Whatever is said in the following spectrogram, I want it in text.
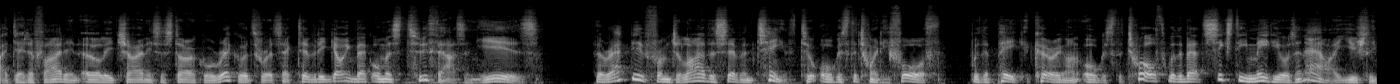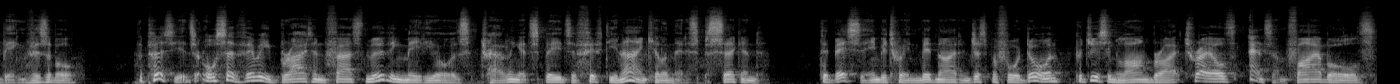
identified in early Chinese historical records for its activity going back almost 2,000 years. They're active from July the 17th to August the 24th with a peak occurring on August the 12th with about 60 meteors an hour usually being visible. The Perseids are also very bright and fast moving meteors, travelling at speeds of 59 kilometres per second. They're best seen between midnight and just before dawn, producing long bright trails and some fireballs.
